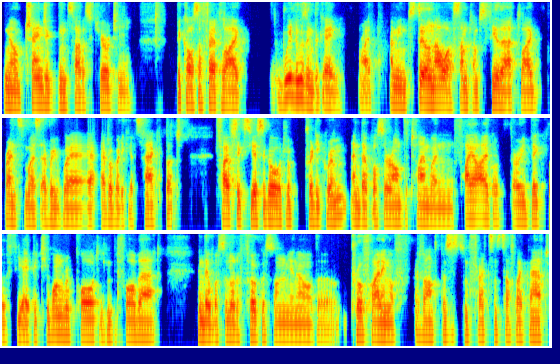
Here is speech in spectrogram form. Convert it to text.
you know, changing in cybersecurity, because I felt like we're losing the game. right? I mean, still now I sometimes feel that like ransomware is everywhere, everybody gets hacked, but five, six years ago, it looked pretty grim. And that was around the time when FireEye got very big with the APT1 report, even before that. And there was a lot of focus on, you know, the profiling of advanced persistent threats and stuff like that.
